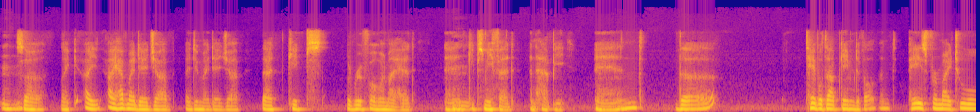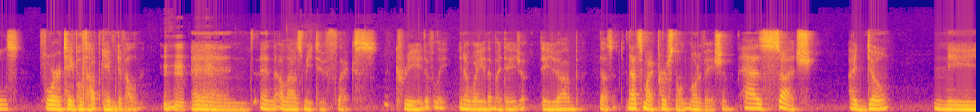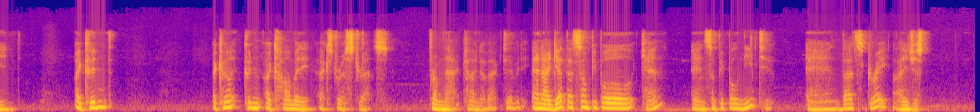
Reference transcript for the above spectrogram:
Mm-hmm. So like I, I have my day job. I do my day job. That keeps the roof over my head and mm. keeps me fed and happy. And the tabletop game development pays for my tools for tabletop game development. Mm-hmm. mm-hmm. And and allows me to flex creatively in a way that my day job, day job doesn't. That's my personal motivation. As such, I don't need I couldn't I couldn't, couldn't accommodate extra stress from that kind of activity. And I get that some people can and some people need to. And that's great. I just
